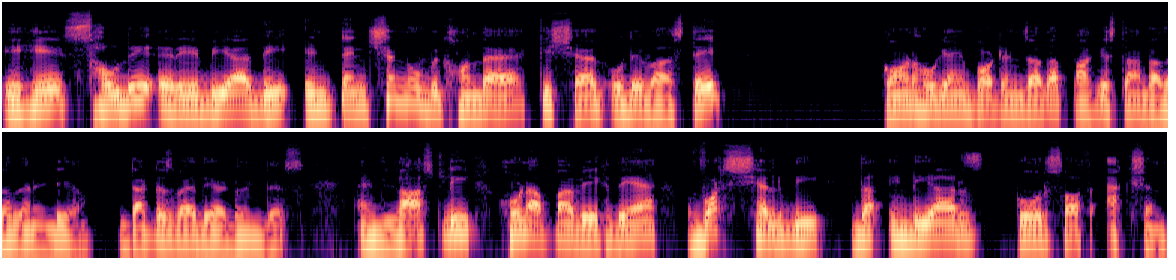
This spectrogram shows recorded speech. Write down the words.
ਇਹ ਸਾਊਦੀ ਅਰੇਬੀਆ ਦੀ ਇੰਟੈਂਸ਼ਨ ਨੂੰ ਵਿਖਾਉਂਦਾ ਹੈ ਕਿ ਸ਼ਾਇਦ ਉਹਦੇ ਵਾਸਤੇ ਕੌਣ ਹੋ ਗਿਆ ਇੰਪੋਰਟੈਂਟ ਜ਼ਿਆਦਾ? Pakistan rather than India that is why they are doing this. And lastly, ਹੁਣ ਆਪਾਂ ਵੇਖਦੇ ਹਾਂ what shall be the india's course of action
